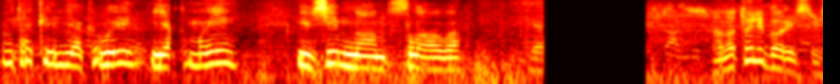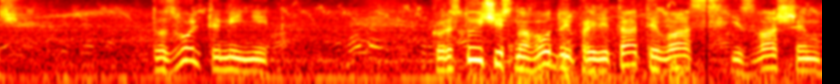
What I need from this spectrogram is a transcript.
Ну, таким, як ви, як ми, і всім нам слава. Анатолій Борисович, дозвольте мені, користуючись нагодою, привітати вас із вашим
